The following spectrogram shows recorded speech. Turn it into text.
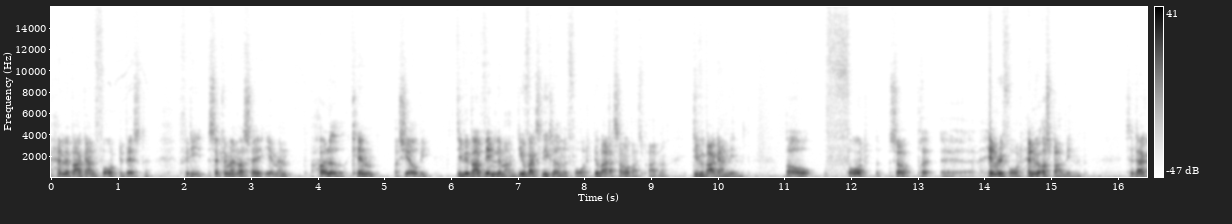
han vil bare gerne Ford det bedste. Fordi så kan man også have, jamen, holdet Ken og Shelby, de vil bare vinde Le Mans. De er jo faktisk ligeglade med Ford. Det var bare deres samarbejdspartner. De vil bare gerne vinde. Og Ford, så øh, Henry Ford, han vil også bare vinde. Så der,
